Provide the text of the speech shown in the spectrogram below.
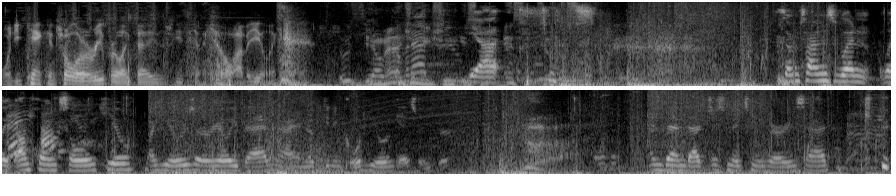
When you can't control a Reaper like that, he's, he's gonna get a lot of healing. Imagination is Yeah. Sometimes when like I'm playing solo queue, my healers are really bad, and I end up getting gold heal and against Reaper. And then that just makes me very sad.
